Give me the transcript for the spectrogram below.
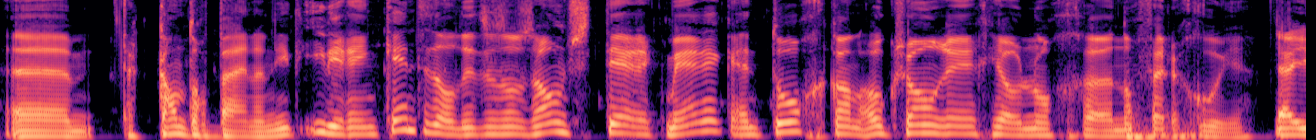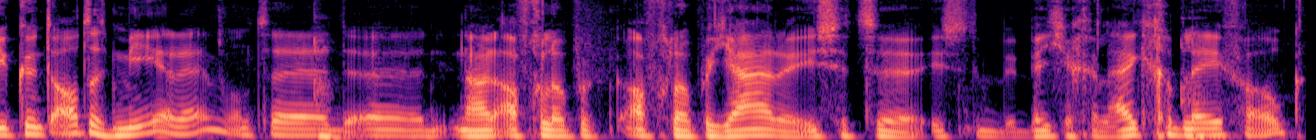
ehm, dat kan toch bijna niet iedereen kent het al. Dit is al zo'n sterk merk. En toch kan ook zo'n regio nog, uh, nog verder groeien. Ja, je kunt altijd meer. Hè? Want uh, de, uh, nou, de afgelopen, afgelopen jaren is het, is het een beetje gelijk gebleven ook.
